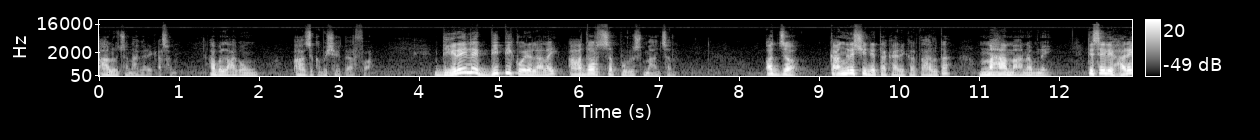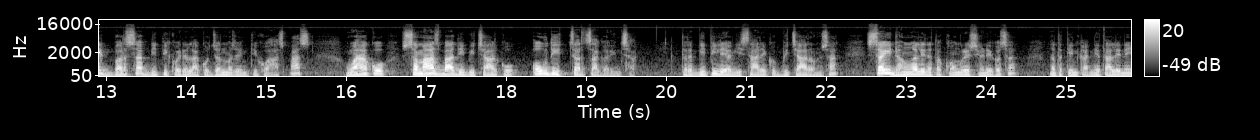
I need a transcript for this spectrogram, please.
आलोचना गरेका छन्। अब लागौँ आजको विषयतर्फ। धेरैले बिपी कोइरालालाई आदर्श पुरुष मान्छन्। अझ काङ्ग्रेसी नेता कार्यकर्ताहरू त महामानव नै। त्यसैले हरेक वर्ष बिपी कोइरालाको जन्म जयन्तीको आसपास उहाँको समाजवादी विचारको औधी चर्चा गरिन्छ। तर बिपीले अघि सारेको विचारअनुसार सही ढङ्गले न त कङ्ग्रेस हिँडेको छ न त तिनका नेताले नै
